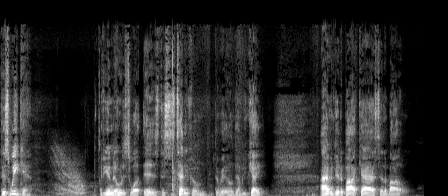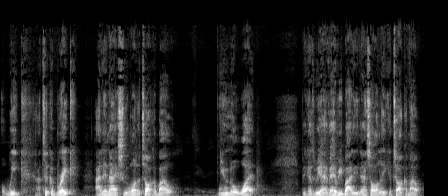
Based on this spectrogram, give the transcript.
this weekend. If you notice what is, this is Teddy from the Real NWK. I haven't did a podcast in about a week. I took a break. I didn't actually want to talk about you know what because we have everybody that's all they can talk about.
